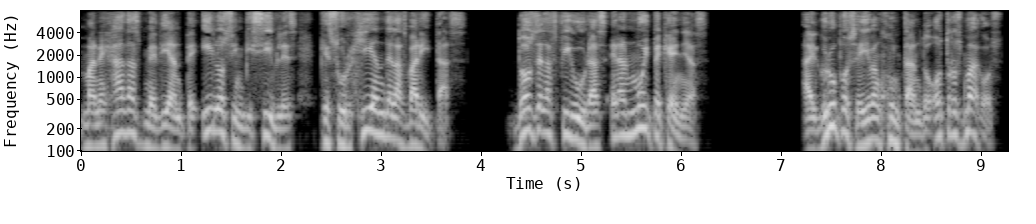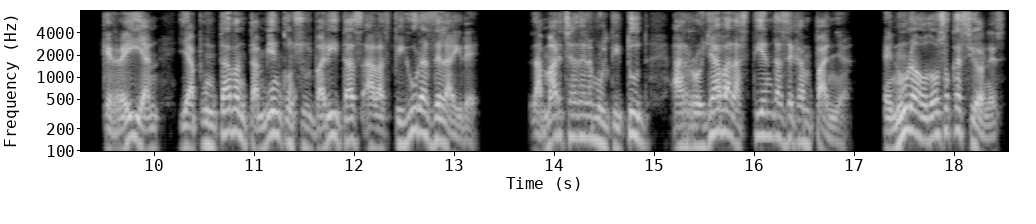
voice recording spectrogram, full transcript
manejadas mediante hilos invisibles que surgían de las varitas. Dos de las figuras eran muy pequeñas. Al grupo se iban juntando otros magos, que reían y apuntaban también con sus varitas a las figuras del aire. La marcha de la multitud arrollaba las tiendas de campaña. En una o dos ocasiones,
